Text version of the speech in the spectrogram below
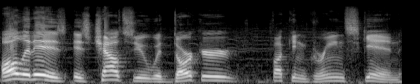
All it is is Chaozu with darker fucking green skin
